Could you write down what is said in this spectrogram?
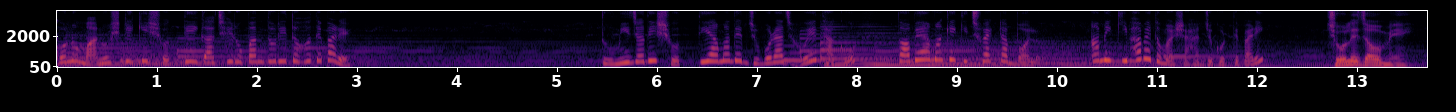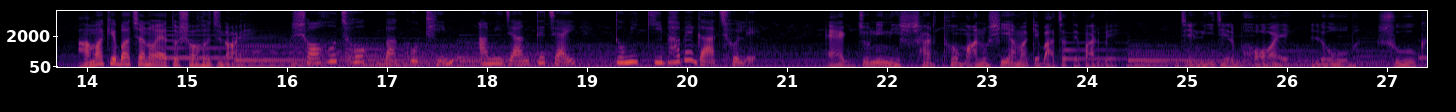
কোনো মানুষকে কি সত্যিই গাছে রূপান্তরিত হতে পারে? তুমি যদি সত্যি আমাদের যুবরাজ হয়ে থাকো, তবে আমাকে কিছু একটা বলো। আমি কীভাবে তোমার সাহায্য করতে পারি? চলে যাও মেয়ে আমাকে বাঁচানো এত সহজ নয়। সহজ হোক বা কঠিন আমি জানতে চাই তুমি কীভাবে গাছ হলে। একজনই নিঃস্বার্থ মানুষই আমাকে বাঁচাতে পারবে যে নিজের ভয় লোভ সুখ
